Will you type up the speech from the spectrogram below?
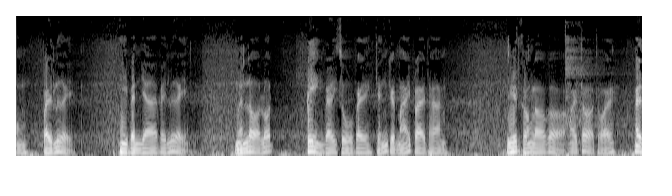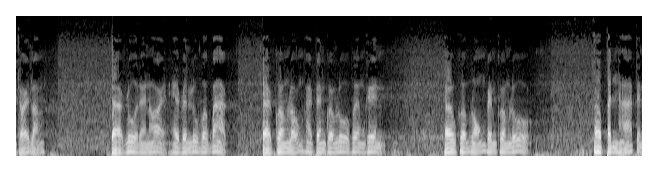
งไปเรื่อย มีปัญญาไปเรื่อย เหมือนล่อรถปิ้งไปสู่ไปถึงจุดหมายปลายทาง ชีวิตของเราก็ไม่ท้อถอย ไม่ถอยหลัง จากรู้น้อยให้เป็นรู้มากๆจากความหลงให้เป็นความรู้เพิ่มขึ้น เอาความหลงเป็นความรู้เอาปัญหาเป็น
